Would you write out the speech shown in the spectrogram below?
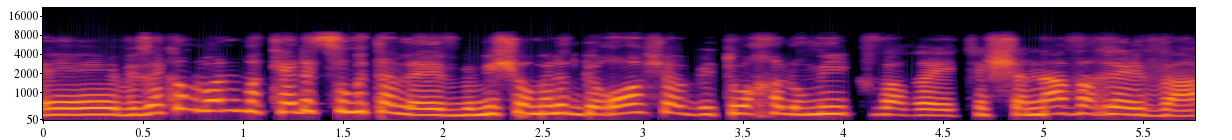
אה, וזה כמובן ממקד את תשומת הלב במי שעומדת בראש הביטוח הלאומי כבר כשנה ורבע.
